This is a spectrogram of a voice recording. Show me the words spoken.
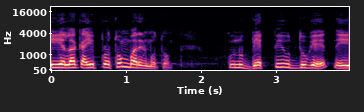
এই এলাকায় প্রথমবারের মতো কোনো ব্যক্তি উদ্যোগে এই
